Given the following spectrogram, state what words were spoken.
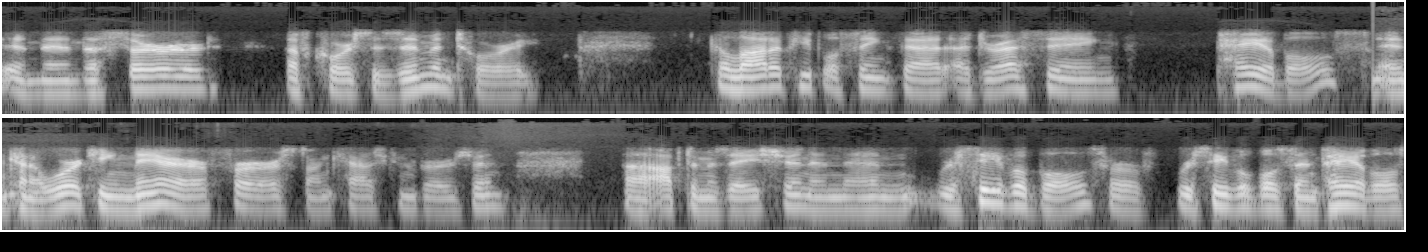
and then the third, of course, is inventory. A lot of people think that addressing payables and kind of working there first on cash conversion uh, optimization and then receivables or receivables and payables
